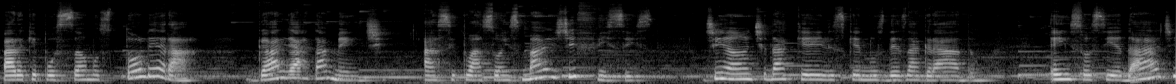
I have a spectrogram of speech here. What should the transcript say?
para que possamos tolerar galhardamente as situações mais difíceis diante daqueles que nos desagradam, em sociedade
